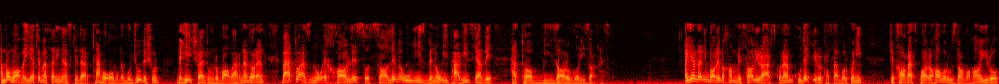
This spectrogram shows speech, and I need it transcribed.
اما واقعیت مسئله این است که در ته و عمق وجودشون به هیچ وجه اون رو باور ندارند و حتی از نوع خالص و سالم او نیز به نوعی پرهیز کرده حتی بیزار و گریزان هست اگر در این باره بخوام مثالی رو عرض کنم کودکی رو تصور کنید که کاغذ پاره ها و روزنامه هایی رو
